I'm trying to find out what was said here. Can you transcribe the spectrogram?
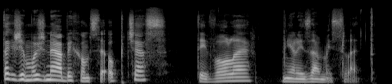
Takže možná bychom se občas, ty vole, měli zamyslet.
